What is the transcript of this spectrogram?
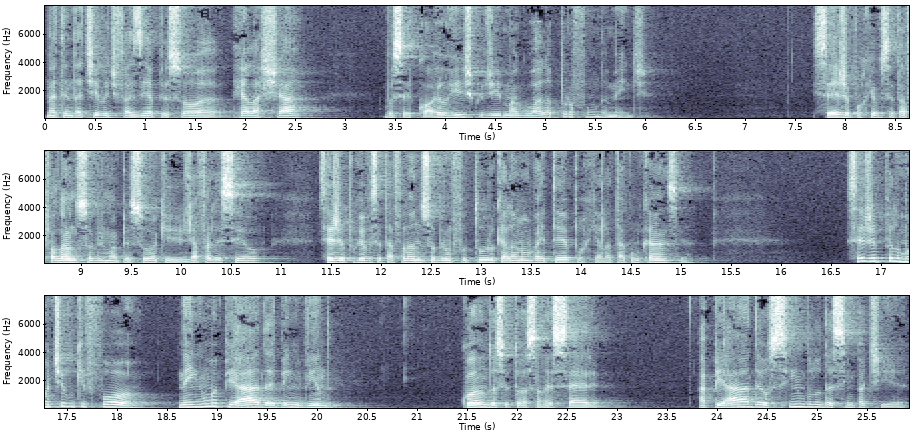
na tentativa de fazer a pessoa relaxar, você corre o risco de magoá-la profundamente. Seja porque você está falando sobre uma pessoa que já faleceu, seja porque você está falando sobre um futuro que ela não vai ter porque ela está com câncer, Seja pelo motivo que for, nenhuma piada é bem-vinda quando a situação é séria. A piada é o símbolo da simpatia.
